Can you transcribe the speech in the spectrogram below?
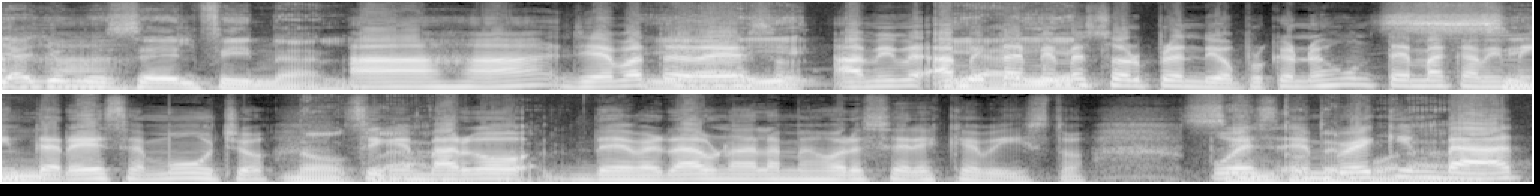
ya yo me sé el final? Ajá, llévate Y de ahí- eso. A mí, a mí también me sorprendió porque no es un tema que a mí me interese mucho. No, Sin claro, embargo, de verdad, una de las mejores series que he visto. Pues Cinco en Breaking. Bad,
